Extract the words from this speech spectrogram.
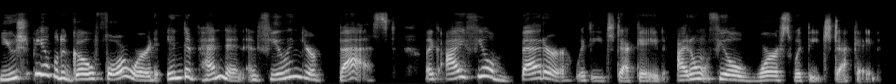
you should be able to go forward independent and feeling your best. Like I feel better with each decade. I don't feel worse with each decade.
